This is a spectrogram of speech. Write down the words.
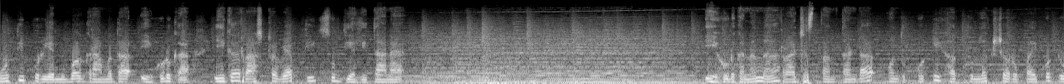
ಮೋತಿಪುರ್ ಎನ್ನುವ ಗ್ರಾಮದ ಈ ಹುಡುಗ ಈಗ ರಾಷ್ಟ್ರವ್ಯಾಪ್ತಿ ಸುದ್ದಿಯಲ್ಲಿದ್ದಾನೆ. ಈ ಹುಡುಗನನ್ನ ರಾಜಸ್ಥಾನ್ ತಂಡ ಒಂದು ಕೋಟಿ ಹತ್ತು ಲಕ್ಷ ರೂಪಾಯಿ ಕೊಟ್ಟು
